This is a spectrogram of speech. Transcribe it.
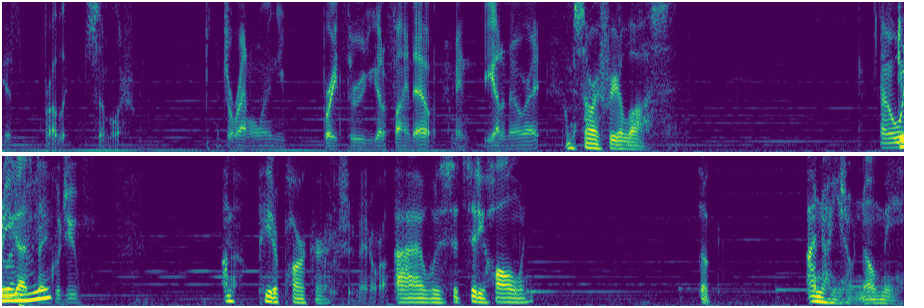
guess probably similar. Adrenaline, you break through, you gotta find out. I mean, you gotta know, right? I'm sorry for your loss. I mean, what Do do, you guys think? you? Would you? I'm oh. Peter Parker. shouldn't interrupt. I was at City Hall when. Look, I know you don't know me,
